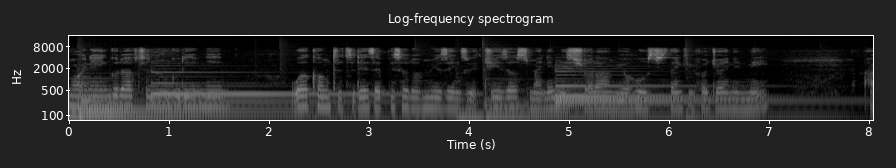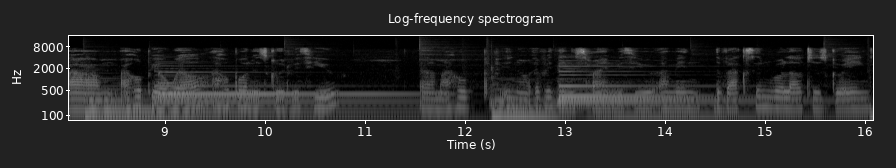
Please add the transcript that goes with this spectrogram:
morning, good afternoon, good evening. Welcome to today's episode of Musings with Jesus. My name is Shola. I'm your host. Thank you for joining me. Um, I hope you're well. I hope all is good with you. Um, I hope you know everything is fine with you. I mean, the vaccine rollout is going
